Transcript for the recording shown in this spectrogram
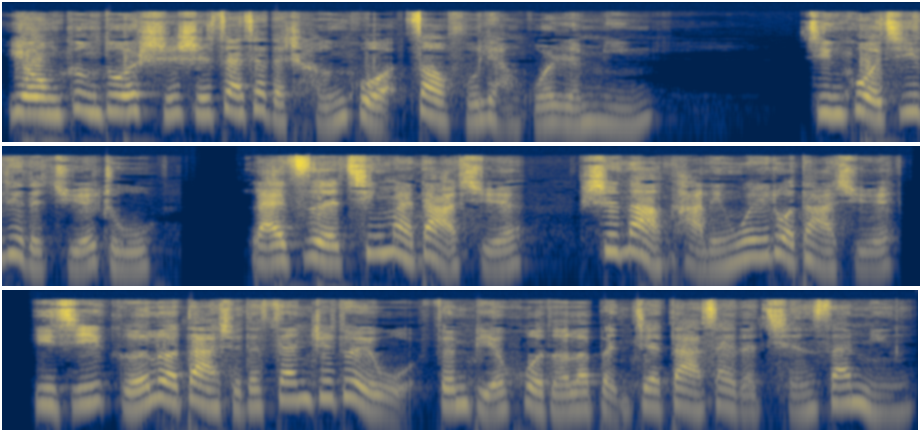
用更多实实在在的成果造福两国人民。经过激烈的角逐，来自清迈大学、施纳卡林威洛大学以及格勒大学的三支队伍分别获得了本届大赛的前三名。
